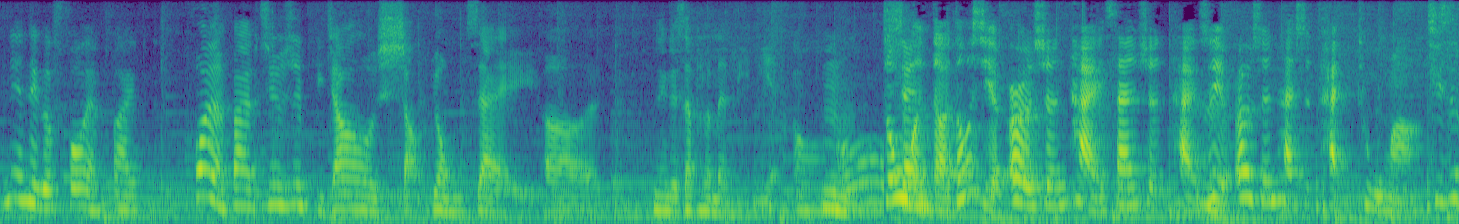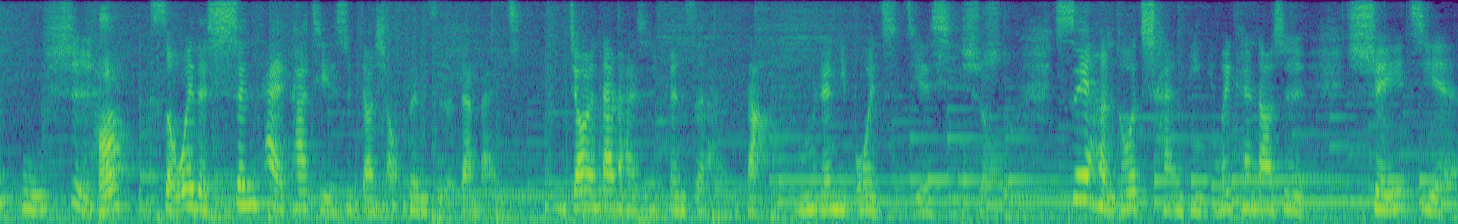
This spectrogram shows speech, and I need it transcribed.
那那个 four and five 呢？Four and Five 就是比较少用在呃那个 supplement 里面。哦，嗯。中文的都写二生态、三生态，所以二生态是 Type Two 吗？其实不是。啊，所谓的生态，它其实是比较小分子的蛋白质，胶原蛋白还是分子很大，我们人体不会直接吸收，所以很多产品你会看到是水解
